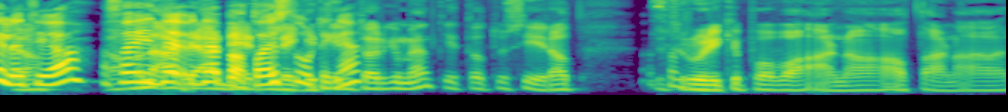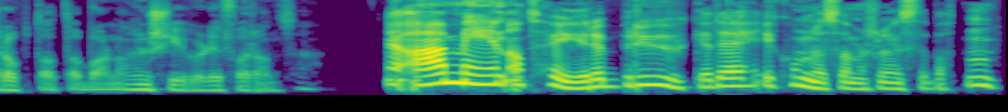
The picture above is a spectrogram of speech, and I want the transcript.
hele tida. Altså, ja, er, I debatter i Stortinget. Er det et legitimt argument, gitt at du sier at du altså, tror ikke på Erna, at Erna er opptatt av barna? Hun skyver de foran seg. Ja, jeg mener at Høyre bruker det i kommunesammenslåingsdebatten.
